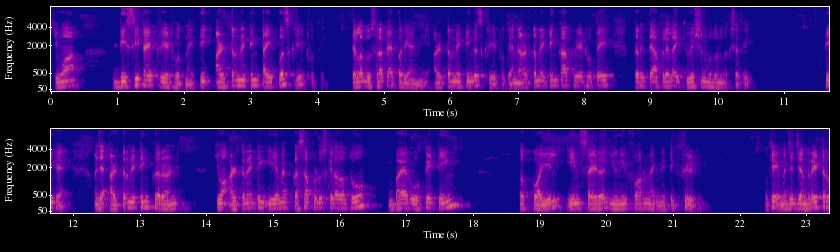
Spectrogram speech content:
किंवा डीसी टाईप क्रिएट होत नाही. ती अल्टरनेटिंग टाईपच क्रिएट होते. त्याला दुसरा काय पर्याय नाही. अल्टरनेटिंगच क्रिएट होते. आणि अल्टरनेटिंग का क्रिएट होते? तर ते आपल्याला इक्वेशन मधून लक्षात येईल. ठीक आहे? म्हणजे अल्टरनेटिंग करंट किंवा अल्टरनेटिंग ईएमएफ कसा प्रोड्यूस केला जातो? By rotating a coil inside a uniform magnetic field okay म्हणजे जनरेटर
